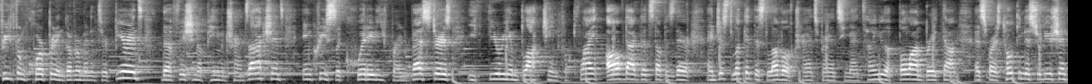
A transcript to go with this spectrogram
free from corporate and government interference, the efficient of payment transactions, increased liquidity for investors, Ethereum blockchain compliant, all of that good stuff is there. And just look at this level of transparency, man. Telling you the full on breakdown as far as token distribution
